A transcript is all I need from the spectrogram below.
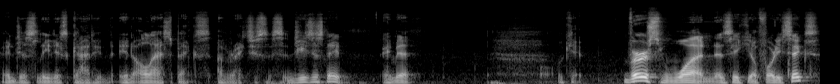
and just lead us, God, in, in all aspects of righteousness. In Jesus' name, amen. Okay. Verse 1, Ezekiel 46.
